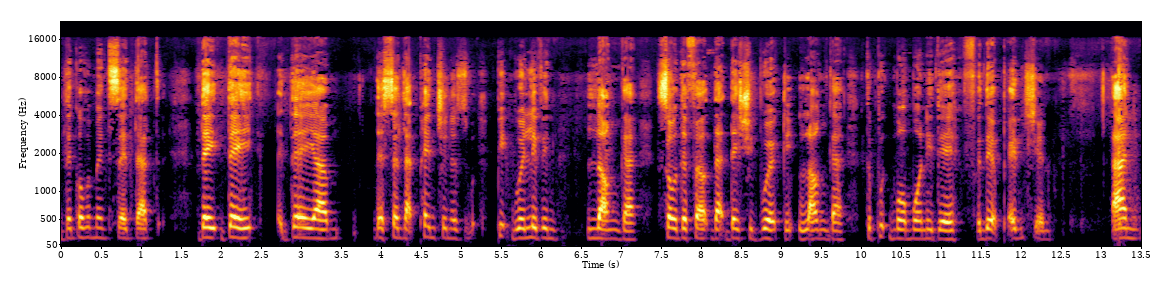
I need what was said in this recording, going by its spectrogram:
the government said that they they they um they said that pensioners were living longer, so they felt that they should work longer to put more money there for their pension, and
